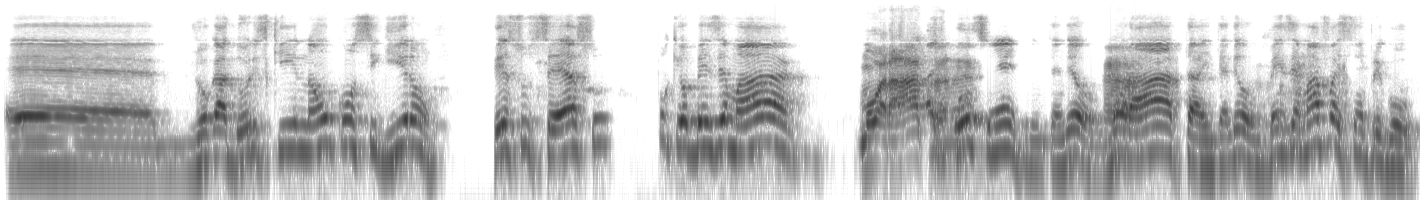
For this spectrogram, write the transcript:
é, jogadores que não conseguiram ter sucesso porque o Benzema Morata, faz gol né? sempre, entendeu? É. Morata, entendeu? O Benzema faz sempre gol,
